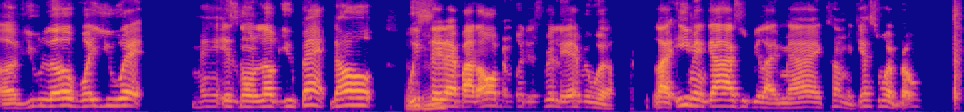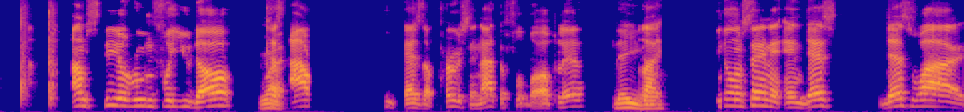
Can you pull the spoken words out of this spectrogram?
uh, if you love where you at, man, it's gonna love you back, dog. We say Mhm. that about Auburn, but it's really everywhere. Like even guys would be like, man, I ain't coming. Guess what, bro? I'm still rooting for you, dog. Because Right. I, as a person, not the football player, There you like, go. you know what I'm saying? And, and that's that's why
